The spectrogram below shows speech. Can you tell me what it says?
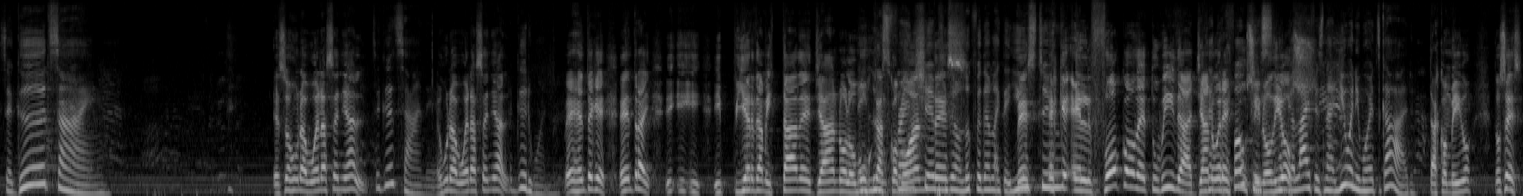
it's a good sign. Eso es una buena señal. It's a good sign Es there. una buena A señal. good one. Hay gente que entra y, y- y- y pierde amistades, ya no lo They buscan como antes. Don't look for them like they used to. Es que el foco de tu vida ya That no eres tú, sino Dios. your life is not you anymore, it's God. ¿Estás conmigo? Entonces,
